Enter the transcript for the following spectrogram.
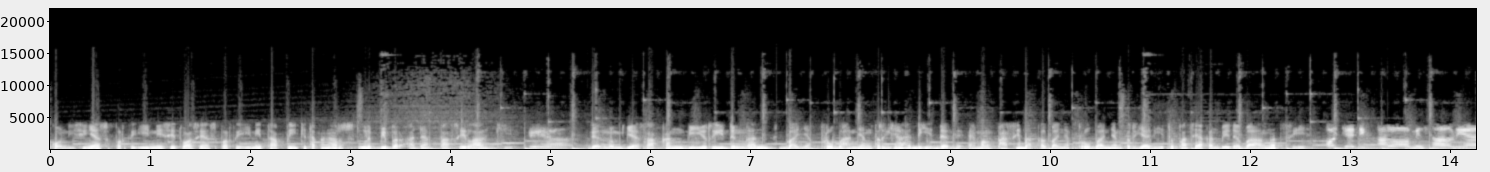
kondisinya seperti ini situasinya seperti ini tapi kita kan harus lebih beradaptasi lagi. Iya. dan membiasakan diri dengan banyak perubahan yang terjadi dan emang pasti bakal banyak perubahan yang terjadi itu pasti akan beda banget sih. Oh jadi kalau misalnya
